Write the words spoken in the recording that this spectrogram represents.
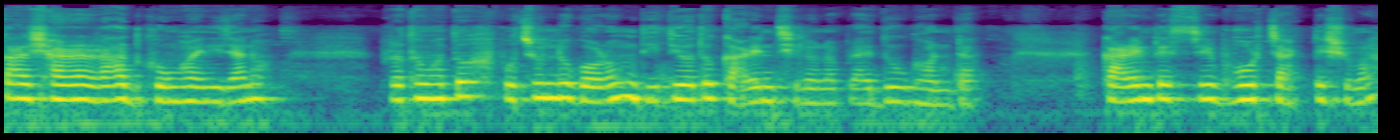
কাল সারা রাত ঘুম হয়নি, জানো? প্রথমত প্রচণ্ড গরম, দ্বিতীয়ত কারেন্ট ছিল না প্রায় দু ঘণ্টা। কারেন্ট এসছে ভোর চারটের সময়।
